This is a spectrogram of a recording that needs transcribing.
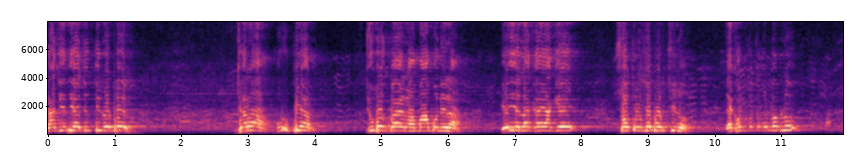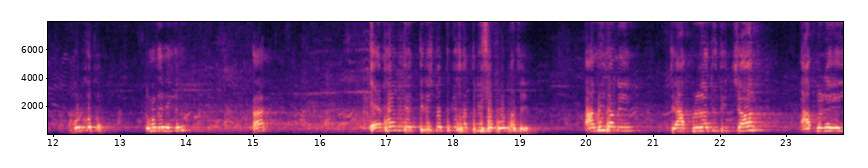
কাজী দিয়াজুদ্দিন রোডের যারা মুরব্বিয়ান যুবক ভাইয়েরা, মা বোনেরা, এই এলাকায় আগে সতেরোশো ভোট ছিল। এখন কত ভোট বাবলু? ভোট কত? তোমাদের এখানে? হ্যাঁ? এখন তেত্রিশশো থেকে সাতত্রিশশো ভোট আছে। আমি জানি যে আপনারা যদি চান, আপনারা এই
